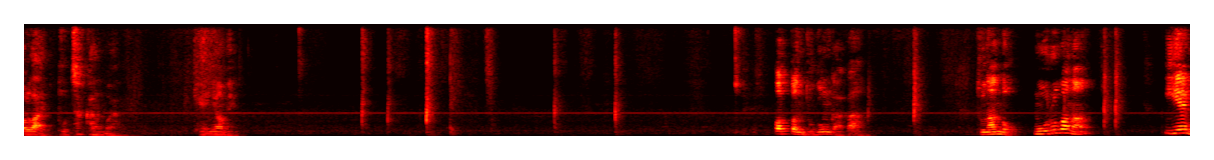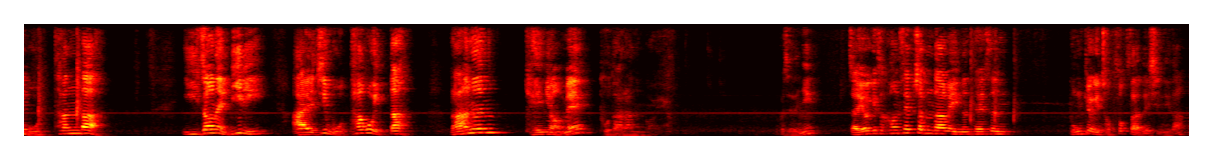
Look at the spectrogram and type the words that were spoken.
arrive 도착하는 거야. 개념에. 어떤 누군가가 두난노 모르거나 이해 못한다. 이전에 미리 알지 못하고 있다. 라는 개념에 도달하는 거예요. 되니? 자 여기서 컨셉션 다음에 있는 대은 동격의 접속사 대시입니다.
